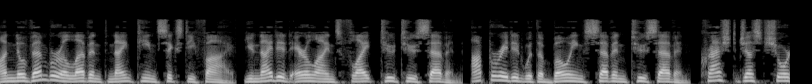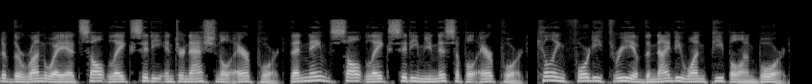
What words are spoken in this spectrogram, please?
On November 11, 1965, United Airlines Flight 227, operated with a Boeing 727, crashed just short of the runway at Salt Lake City International Airport then named Salt Lake City Municipal Airport, killing 43 of the 91 people on board.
